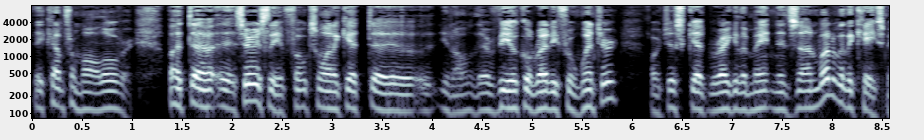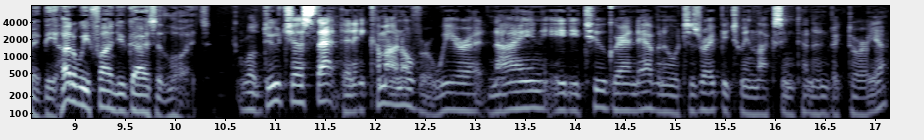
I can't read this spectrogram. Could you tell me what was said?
They come from all over. But uh, seriously, if folks want to get uh, you know their vehicle ready for winter or just get regular maintenance done, whatever the case may be, how do we find you guys at Lloyd's? Well, do just that, Denny. Come on over. We are at 982 Grand Avenue, which is right between Lexington and Victoria.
